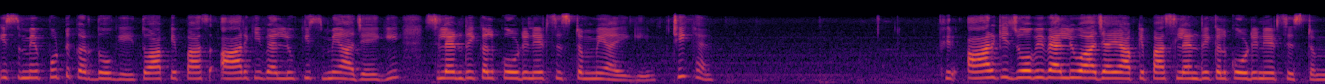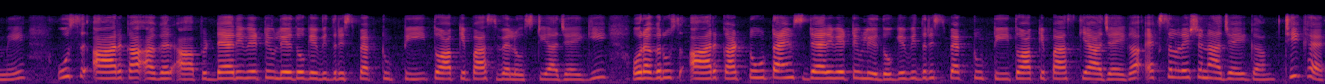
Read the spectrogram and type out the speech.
इसमें पुट कर दोगे तो आपके पास आर की वैल्यू किसमें आ जाएगी? सिलेंड्रिकल कोऑर्डिनेट सिस्टम में आएगी। ठीक है? फिर आर की जो भी वैल्यू आ जाए आपके पास सिलेंड्रिकल कोऑर्डिनेट सिस्टम में, उस आर का अगर आप डेरिवेटिव ले दोगे विद रिस्पेक्ट टू टी तो आपके पास वेलोसिटी आ जाएगी। और अगर उस आर का टू टाइम्स डेरिवेटिव ले दोगे विद रिस्पेक्ट टू टी तो आपके पास क्या आ जाएगा? एक्सलरेशन आ जाएगा। ठीक है?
